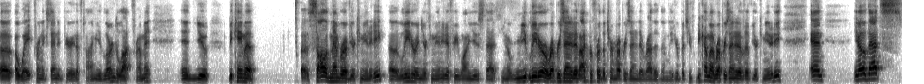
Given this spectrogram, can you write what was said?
a, a weight for an extended period of time. You learned a lot from it, and you became a a solid member of your community, a leader in your community, if you want to use that, you know, leader or representative. I prefer the term representative rather than leader, but you've become a representative of your community. And, you know, that's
